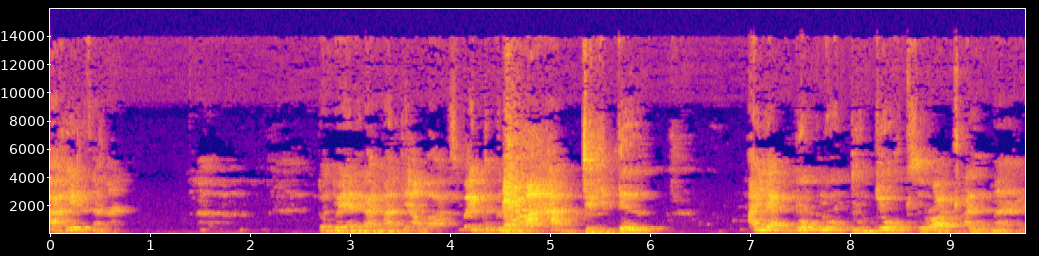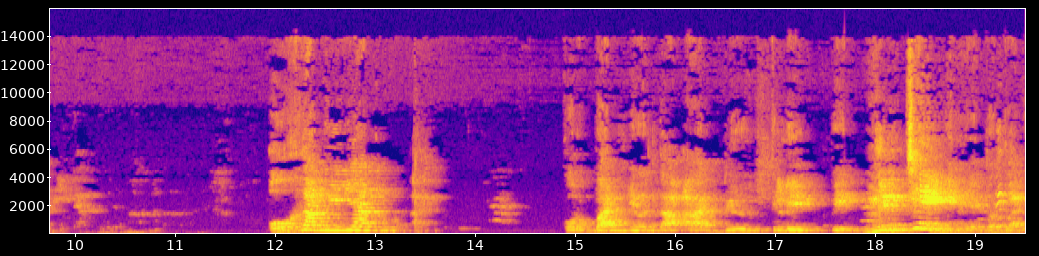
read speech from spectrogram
Akhir zaman. Tuan-tuan yang dirahmati Allah. Sebab itu kena faham cerita ayat 27 surah Al-Ma'idah. Orang yang korbannya tak ada kelepit, ngencing. Ya, tuan-tuan.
